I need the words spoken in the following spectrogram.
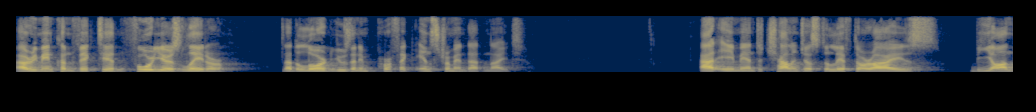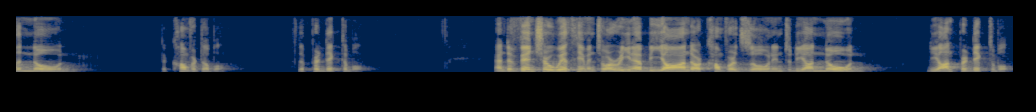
I remain convicted four years later that the Lord used an imperfect instrument that night at Amen to challenge us to lift our eyes beyond the known, the comfortable, the predictable, and to venture with Him into arena beyond our comfort zone, into the unknown, the unpredictable,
